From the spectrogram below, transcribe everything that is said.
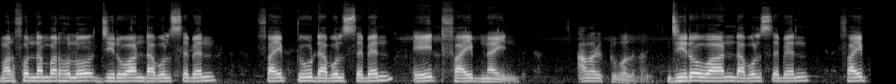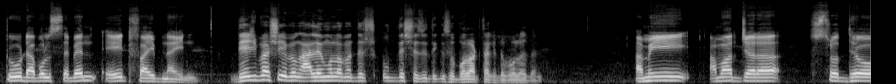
আমার ফোন নাম্বার হলো zero one double seven five two double seven eight five nine আবার একটু বলে দেন। Zero one double seven five two double seven eight five nine দেশবাসী এবং আলেমুল আমাদের উদ্দেশ্যে যদি কিছু বলার থাকে বলে দেন। আমি আমার যারা শ্রদ্ধেয়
